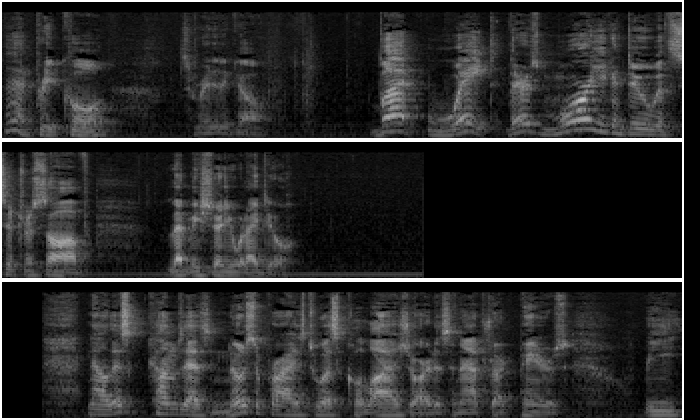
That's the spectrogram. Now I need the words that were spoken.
Isn't that pretty cool? It's ready to go. But wait, there's more you can do with CitraSolv. Let me show you what I do. Now this comes as no surprise to us collage artists and abstract painters. We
